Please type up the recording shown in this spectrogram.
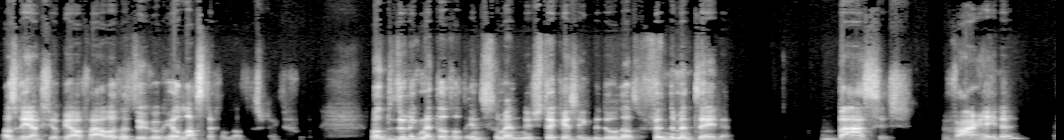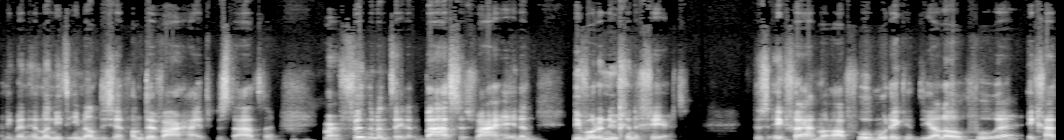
als reactie op jouw verhaal, wordt natuurlijk ook heel lastig om dat gesprek te voeren. Wat bedoel ik met dat dat instrument nu stuk is? Ik bedoel dat fundamentele basiswaarheden, en ik ben helemaal niet iemand die zegt van de waarheid bestaat, maar fundamentele basiswaarheden, die worden nu genegeerd. Dus ik vraag me af, hoe moet ik het dialoog voeren? Ik ga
